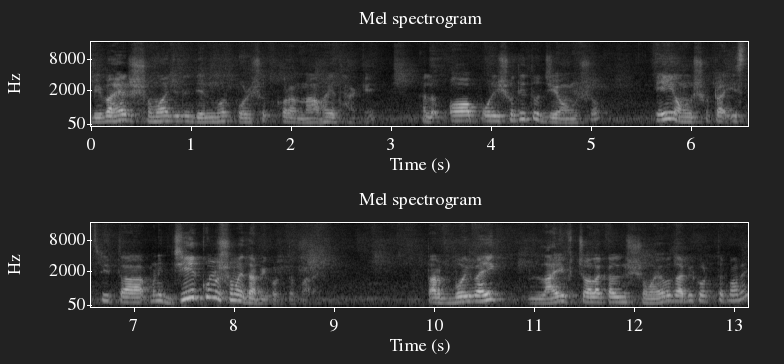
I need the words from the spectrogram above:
বিবাহের সময় যদি দেনমোহর পরিশোধ করা না হয়ে থাকে, তাহলে অপরিশোধিত যে অংশ, এই অংশটা স্ত্রী তা মানে যে কোনো সময় দাবি করতে পারে। তার বৈবাহিক লাইফ চলাকালীন সময়েও দাবি করতে পারে,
